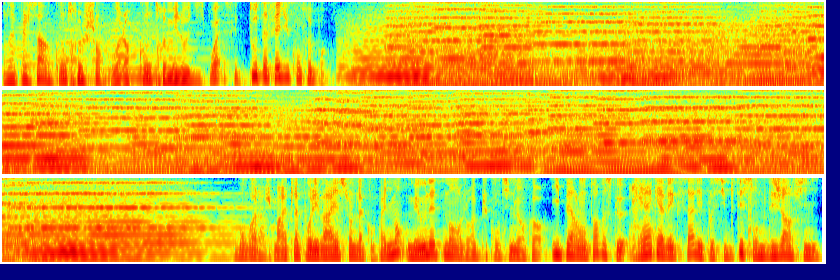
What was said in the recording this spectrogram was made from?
On appelle ça un contre-chant, ou alors contre-mélodie. Ouais, c'est tout à fait du contrepoint. Pour les variations de l'accompagnement, mais honnêtement, j'aurais pu continuer encore hyper longtemps parce que rien qu'avec ça, les possibilités sont déjà infinies.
